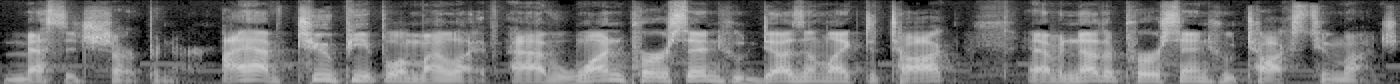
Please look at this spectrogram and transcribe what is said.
message sharpener. I have two people in my life. I have one person who doesn't like to talk, and I have another person who talks too much.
